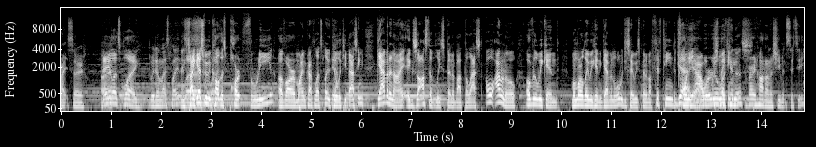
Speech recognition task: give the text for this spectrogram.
right, so Hey, let's play. We didn't let's play. Let's So I guess we would play. call this part three of our Minecraft Let's Play. The people Yeah. that keep asking. Gavin and I exhaustively spent about the last, oh, I don't know, over the weekend, Memorial Day weekend. Gavin, what would you say? We spent about 15 to 20 yeah, hours we were making working this? very hard on Achievement City.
